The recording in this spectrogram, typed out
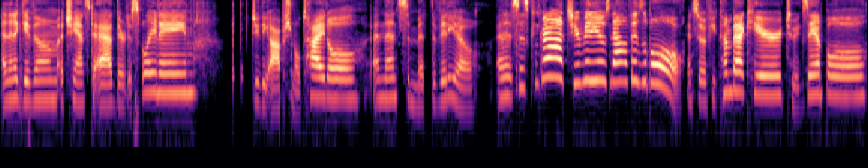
And then it give them a chance to add their display name, do the optional title, and then submit the video and it says, congrats, your video is now visible. And so if you come back here to example,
